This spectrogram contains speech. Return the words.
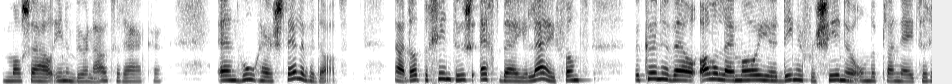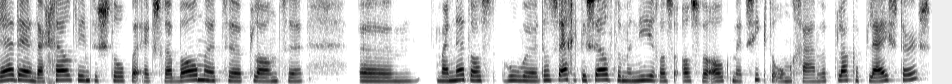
massaal in een burn-out te raken. En hoe herstellen we dat? Nou, dat begint dus echt bij je lijf. Want we kunnen wel allerlei mooie dingen verzinnen om de planeet te redden en daar geld in te stoppen, extra bomen te planten. Um, maar net als hoe we, dat is eigenlijk dezelfde manier als, als we ook met ziekte omgaan. We plakken pleisters,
